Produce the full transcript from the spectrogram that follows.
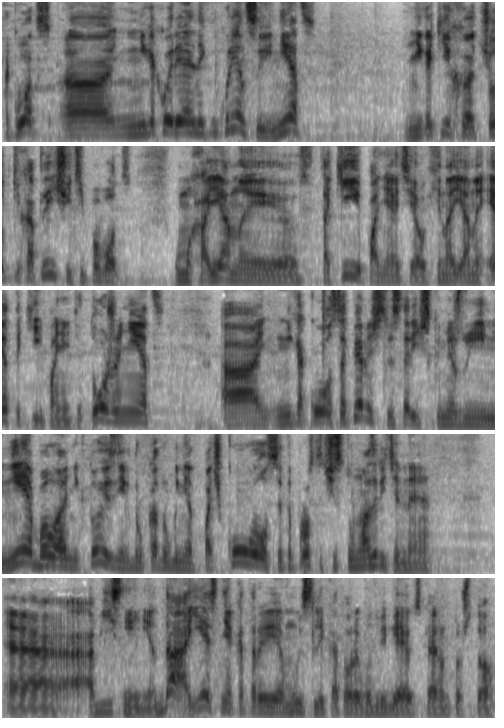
Так вот, э, никакой реальной конкуренции нет. Никаких э, четких отличий, типа вот у Махаяны такие понятия, а у Хинаяны такие понятия тоже нет. А, никакого соперничества исторического между ними не было, никто из них друг от друга не отпочковывался. Это просто чисто умозрительное э, объяснение. Да, есть некоторые мысли, которые выдвигают, скажем, то, что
